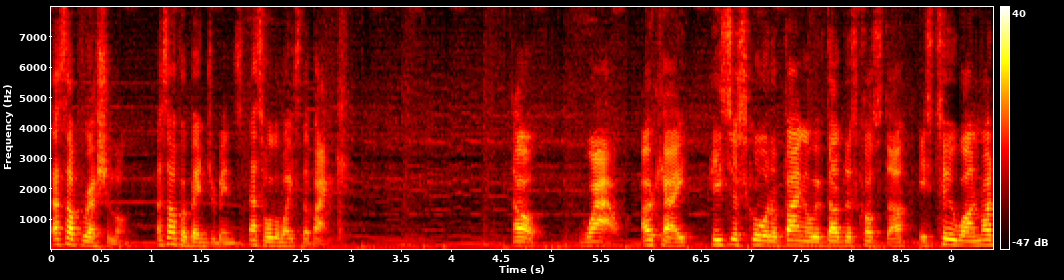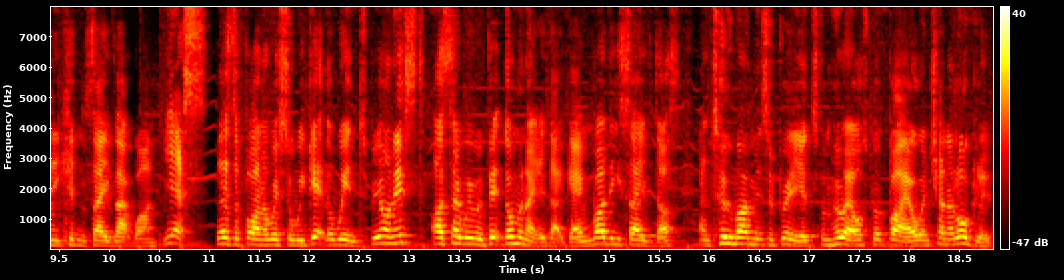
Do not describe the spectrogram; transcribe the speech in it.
That's upper echelon. That's upper Benjamins. That's all the way to the bank. Oh, wow. Okay, he's just scored a banger with Douglas Costa. It's 2-1. Ruddy couldn't save that one. Yes, there's the final whistle. We get the win. To be honest, I'd say we were a bit dominated that game. Ruddy saved us, and two moments of brilliance from who else but Bale and Calhanoglu,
